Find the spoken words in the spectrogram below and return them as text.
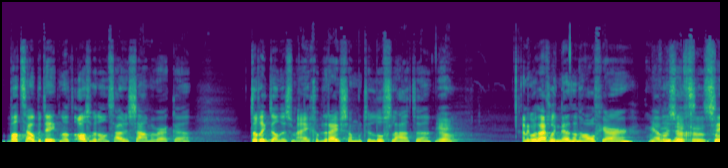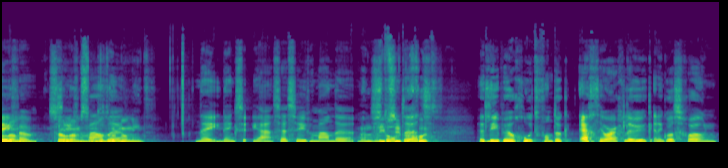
wat zou betekenen dat als we dan zouden samenwerken, dat ik dan dus mijn eigen bedrijf zou moeten loslaten. Ja, En ik was eigenlijk net een half jaar. Ik ja, is zeggen, het? zo Zeven, lang- zo zeven lang stond het ook nog niet. Nee, ik denk ja, zes, zeven maanden En het liep stond super het. goed. Het liep heel goed. Vond het ook echt heel erg leuk. En ik was gewoon.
